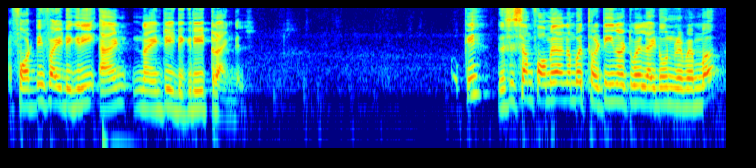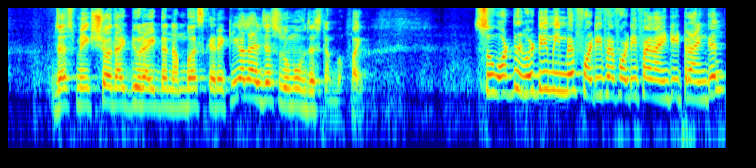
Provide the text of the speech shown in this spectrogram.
45 degree and 90 degree triangle. Okay, this is some formula number 13 or 12 I don't remember. Just make sure that you write the numbers correctly or I'll just remove this number fine. So what, is, what do you mean by 45, 45, 90 triangle?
